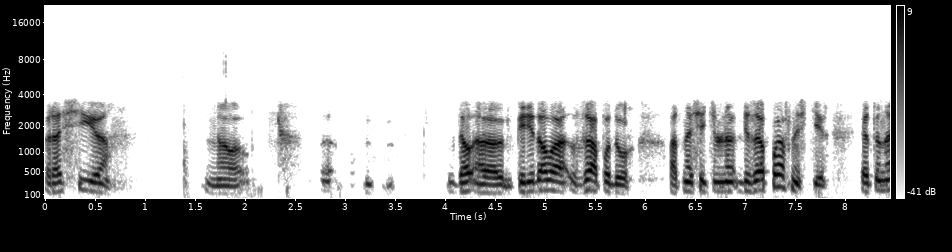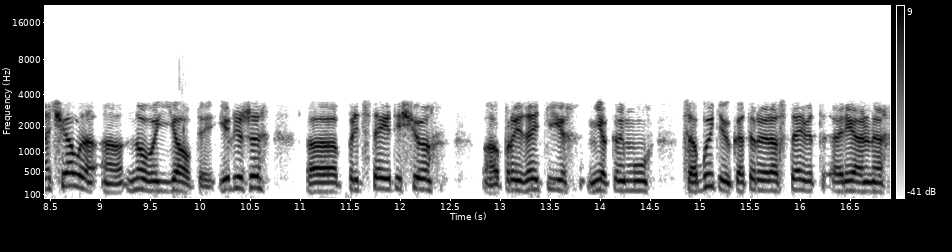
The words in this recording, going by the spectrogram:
Россия э, э, передала Западу относительно безопасности, это начало новой Ялты, или же предстоит еще произойти некоему событию, которое расставит реально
